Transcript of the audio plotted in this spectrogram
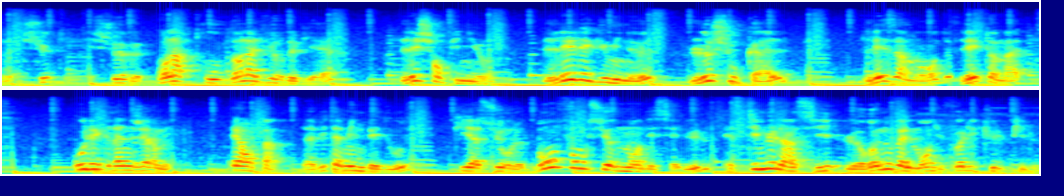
de la chute des cheveux. On la retrouve dans la levure de bière, les champignons, les légumineuses, le chou cal, les amandes, les tomates ou les graines germées. Et enfin, la vitamine B12 qui assure le bon fonctionnement des cellules et stimule ainsi le renouvellement du follicule pileux,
